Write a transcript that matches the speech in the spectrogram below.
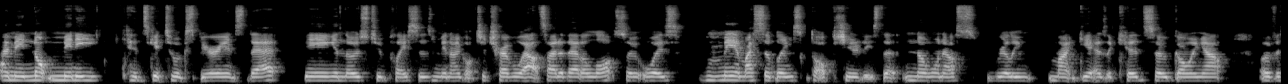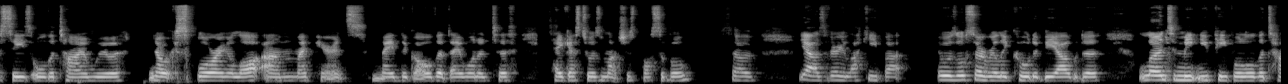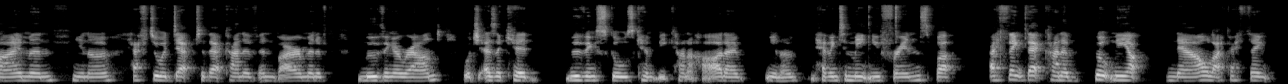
I mean, not many kids get to experience that being in those two places meant I got to travel outside of that a lot. So always me and my siblings the opportunities that no one else really might get as a kid. So going out overseas all the time, we were you know exploring a lot. Um, my parents made the goal that they wanted to take us to as much as possible. So yeah, I was very lucky, but it was also really cool to be able to learn to meet new people all the time and you know have to adapt to that kind of environment of moving around which as a kid moving schools can be kind of hard. I, you know, having to meet new friends, but I think that kind of built me up now. Like I think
